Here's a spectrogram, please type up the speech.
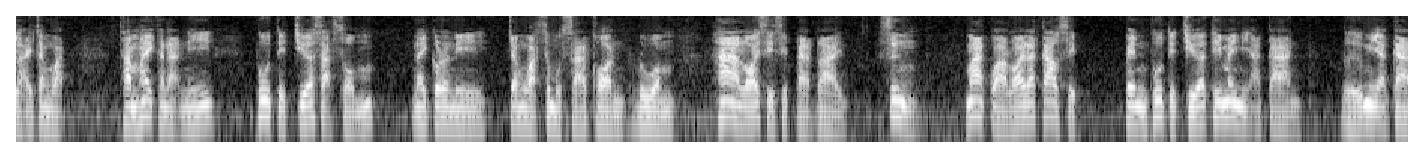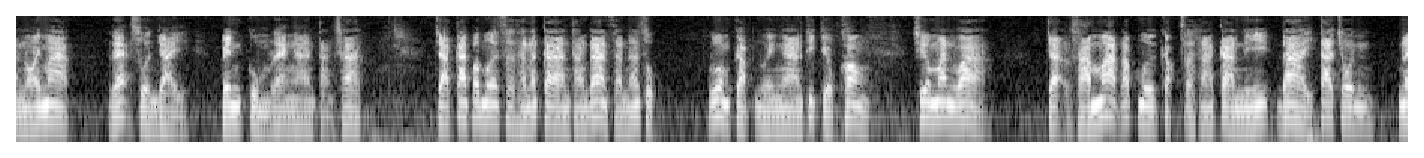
หลายจังหวัดทำให้ขณะนี้ผู้ติดเชื้อสะสมในกรณี จังหวัดสมุทรสาครรวม 548 ราย ซึ่งมากกว่าร้อยละ 90 เป็นผู้ติดเชื้อที่ไม่มีอาการ หรือมีอาการน้อยมาก และส่วนใหญ่เป็นกลุ่มแรงงานต่างชาติ จากการประเมินสถานการณ์ทางด้านสาธารณสุข ร่วมกับหน่วยงานที่เกี่ยวข้อง เชื่อมั่นว่าจะสามารถรับมือกับสถานการณ์นี้ได้ประชาชนใน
